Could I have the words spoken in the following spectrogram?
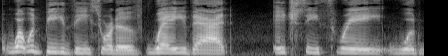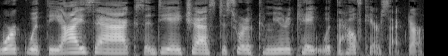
what would be the sort of way that HC3 would work with the ISACs and DHS to sort of communicate with the healthcare sector?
